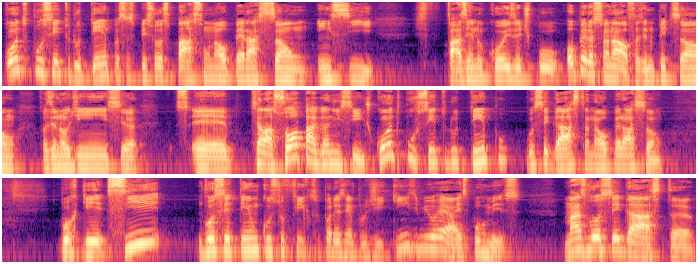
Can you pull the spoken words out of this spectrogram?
quantos por cento do tempo essas pessoas passam na operação em si, fazendo coisa tipo operacional, fazendo petição, fazendo audiência, é, sei lá, só apagando incêndio, quanto por cento do tempo você gasta na operação? Porque se você tem um custo fixo, por exemplo, de 15 mil reais por mês, mas você gasta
